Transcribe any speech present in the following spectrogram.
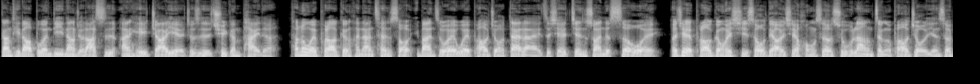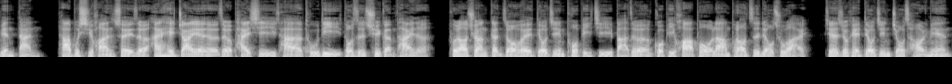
刚提到布根地酿酒大师暗黑加叶就是去梗派的，他认为葡萄梗很难成熟，一般只会为葡萄酒带来这些尖酸的涩味，而且葡萄梗会吸收掉一些红色素，让整个葡萄酒的颜色变淡。他不喜欢，所以这个暗黑加叶的这个派系，他的徒弟都是去梗派的。葡萄去完梗之后，会丢进破皮机，把这个果皮划破，让葡萄汁流出来，接着就可以丢进酒槽里面。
